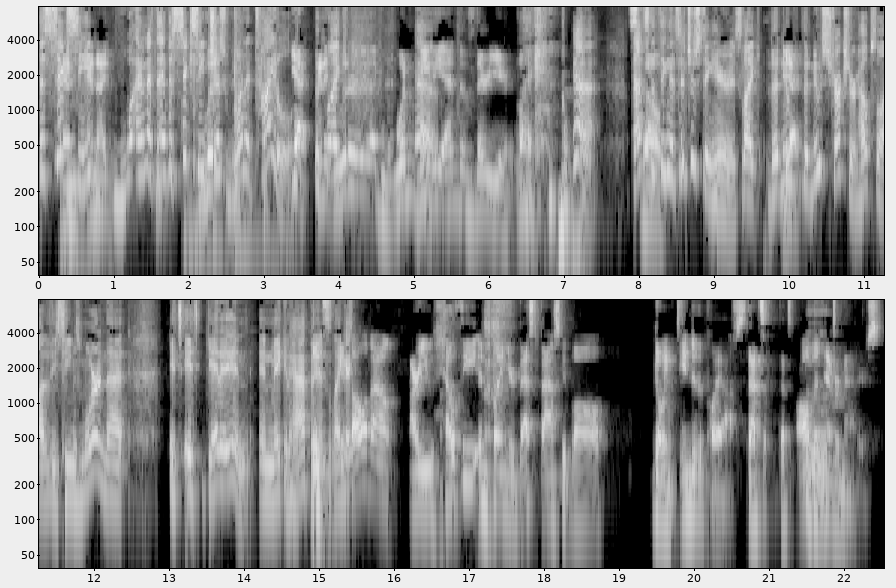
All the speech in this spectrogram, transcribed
The six And- seed, and I- and, and the six seed just won a title. Yeah. And it literally like wouldn't Yeah. be the end of their year. Like Yeah. That's So- the thing that's interesting here. Is like the new Yeah. the new structure helps a lot of these teams more in that it's it's get in and make it happen. it's, like it's I- all about are you healthy and playing your best basketball going into the playoffs? That's that's all Mhm. that ever matters.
